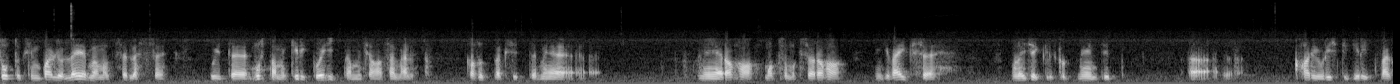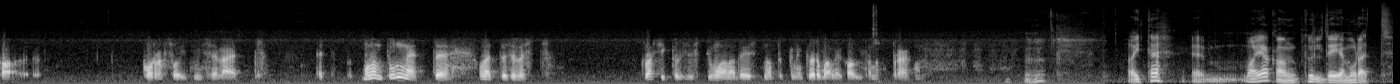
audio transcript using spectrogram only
suhtuksin palju leebemalt sellesse, kui te Mustamäe kiriku ehitamise asemel kasutaksite meie, meie raha, maksumaksja raha mingi väikse, mulle isiklikult meeldib äh, Harju Risti kirik väga korrashoidmisele, et, et mul on tunne, et te olete sellest klassikalisest jumalateest natukene kõrvale kaldunud praegu mm. -hmm aitäh, ma jagan küll teie muret,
